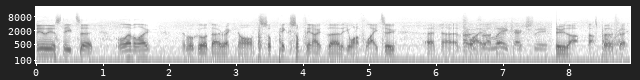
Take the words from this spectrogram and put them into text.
nearly a steep turn. We'll level out, and we'll go direct north. So pick something out there that you want to fly to, and, uh, and Oh, fly there's that. a lake actually. Do that. That's perfect.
